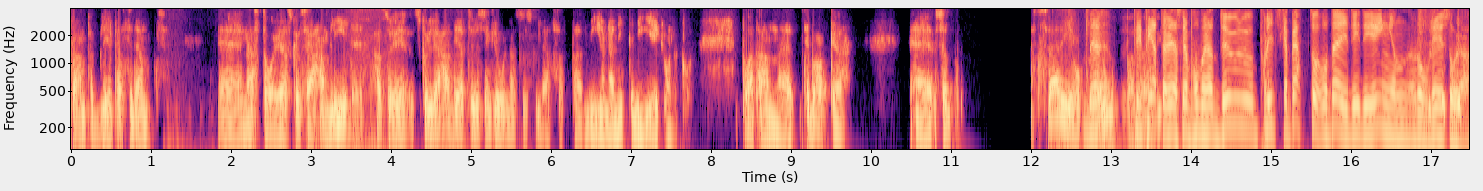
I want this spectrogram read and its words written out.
Trump blir president eh, nästa år. Jag skulle säga han blir det. Alltså, skulle jag, hade jag 1000 kronor så skulle jag sätta 999 kronor på, på att han är tillbaka. Eh, så att Sverige och Men, Europa. Peter, jag ska påminna, du, politiska bett och dig, det, det, är ingen rolig historia.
